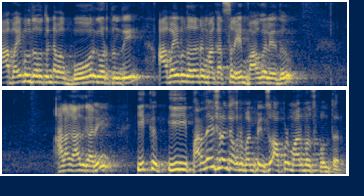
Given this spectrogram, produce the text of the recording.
ఆ బైబిల్ చదువుతుంటే మాకు బోర్ కొడుతుంది. ఆ బైబిల్ చదవడం మాకు అసలు ఏం బాగోలేదు. అలా కాదు కానీ ఇక ఈ పరదేశం నుంచి ఒకరిని పంపించు అప్పుడు మారు మనసు పొందుతారు.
